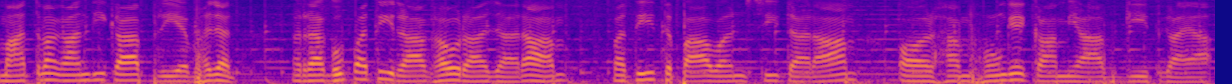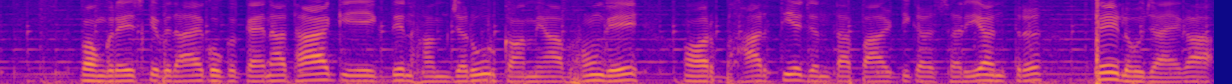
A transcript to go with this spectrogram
महात्मा गांधी का प्रिय भजन रघुपति राघव राजा राम पतित पावन सीताराम और हम होंगे कामयाब गीत गाया। कांग्रेस के विधायकों का कहना था कि एक दिन हम ज़रूर कामयाब होंगे और भारतीय जनता पार्टी का षडयंत्र फेल हो जाएगा।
